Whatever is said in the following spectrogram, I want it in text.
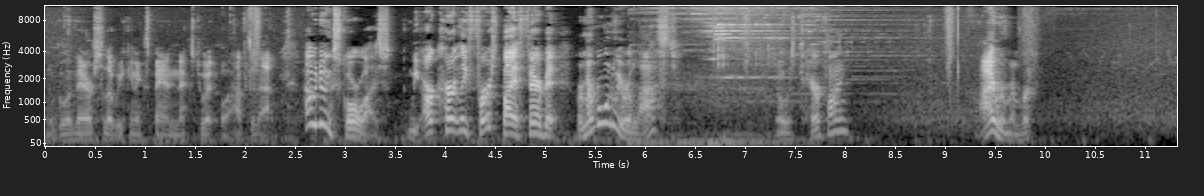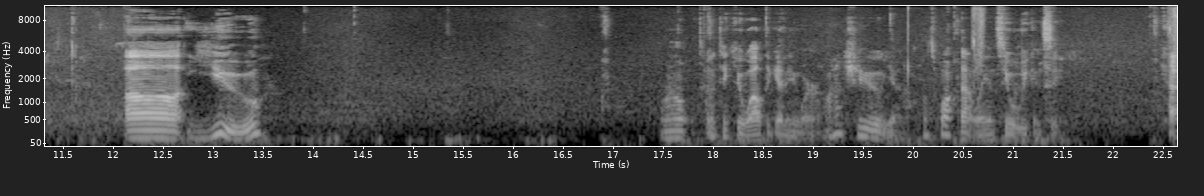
We'll go there so that we can expand next to it after that. How are we doing score-wise? We are currently first by a fair bit. Remember when we were last? It was terrifying. I remember. Uh, you... Well, it's going to take you a while to get anywhere. Why don't you... Yeah, let's walk that way and see what we can see. Okay.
